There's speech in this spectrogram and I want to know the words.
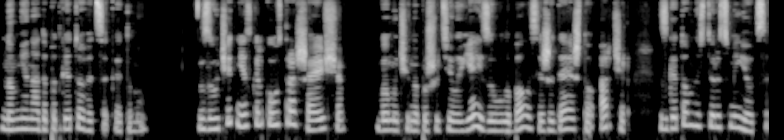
Но мне надо подготовиться к этому. Звучит несколько устрашающе. Вымученно пошутила я и заулыбалась, ожидая, что Арчер с готовностью рассмеется,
